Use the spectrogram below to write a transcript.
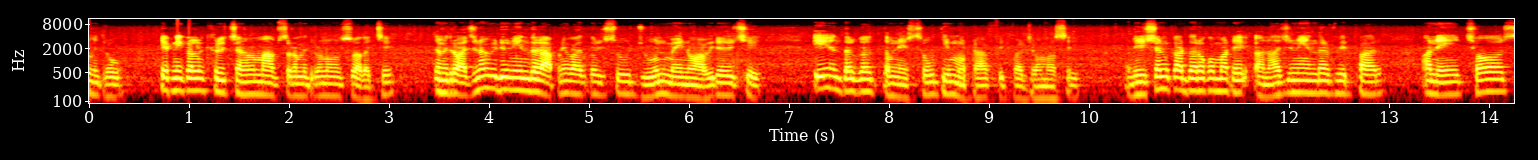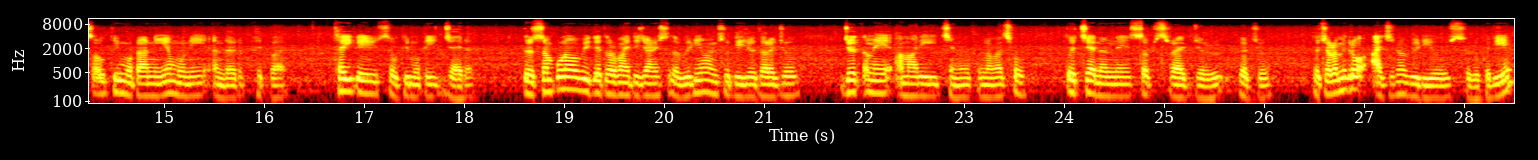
મિત્રો. ટેકનિકલ ખેડૂત ચેનલમાં આપ સર્વ મિત્રોનું સ્વાગત છે. તો મિત્રો, આજના વિડીયોની અંદર આપણે વાત કરીશું જૂન મહિનો આવી રહ્યો છે. એ અંતર્ગત તમને સૌથી મોટા ફેરફાર જોવા મળશે. રેશન કાર્ડ ધારકો માટે અનાજની અંદર ફેરફાર અને છ સૌથી મોટા નિયમોની અંદર ફેરફાર થઈ ગઈ સૌથી મોટી જાહેરાત. તો સંપૂર્ણ વિગતવાર માહિતી જાણીશું તો વીડિયો અંત સુધી જોતા રહેજો. જો તમે અમારી ચેનલ પર નવા છો, તો ચેનલને સબસ્ક્રાઈબ જરૂર કરજો. તો ચાલો મિત્રો, આજનો વીડિયો શરૂ કરીએ.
